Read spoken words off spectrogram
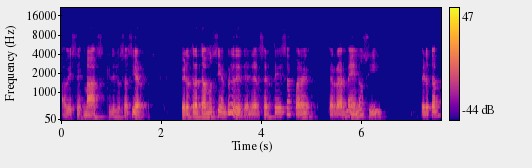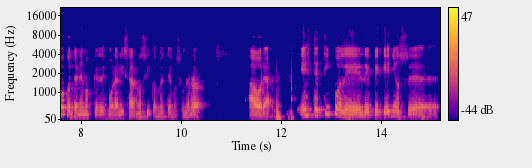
a veces más que de los aciertos, pero tratamos siempre de tener certezas para errar menos, y, pero tampoco tenemos que desmoralizarnos si cometemos un error. Ahora, este tipo de, pequeños eh,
